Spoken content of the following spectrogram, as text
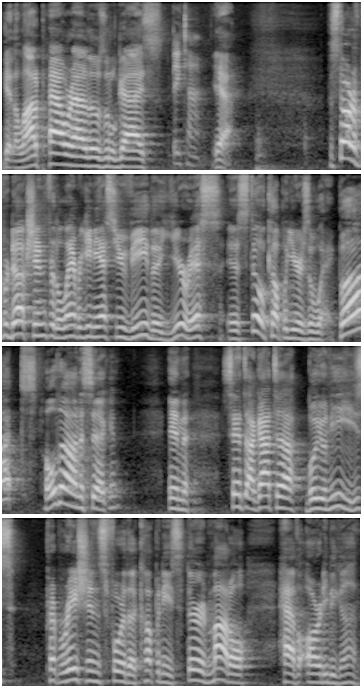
Getting a lot of power out of those little guys. Big time. Yeah. The start of production for the Lamborghini SUV, the Urus, is still a couple years away. But hold on a second. In Santa Agata Bolognese, preparations for the company's third model have already begun.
